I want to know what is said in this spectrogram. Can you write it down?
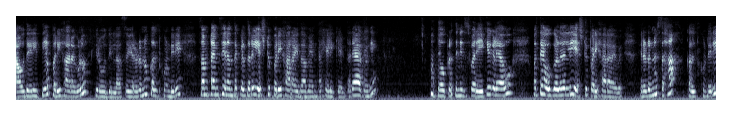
ಯಾವುದೇ ರೀತಿಯ ಪರಿಹಾರಗಳು ಇರೋದಿಲ್ಲ ಸೊ ಎರಡನ್ನೂ ಕಲ್ತ್ಕೊಂಡಿರಿ. ಟೈಮ್ಸ್ ಏನಂತ ಕೇಳ್ತಾರೆ? ಎಷ್ಟು ಪರಿಹಾರ ಇದಾವೆ ಅಂತ ಹೇಳಿ ಕೇಳ್ತಾರೆ. ಹಾಗಾಗಿ ಮತ್ತೆ ಅವು ಪ್ರತಿನಿಧಿಸುವ ರೇಖೆಗಳು ಯಾವು ಮತ್ತೆ ಅವುಗಳಲ್ಲಿ ಎಷ್ಟು ಪರಿಹಾರ ಇವೆ? ಎರಡನ್ನೂ ಸಹ ಕಲ್ತ್ಕೊಂಡಿರಿ.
